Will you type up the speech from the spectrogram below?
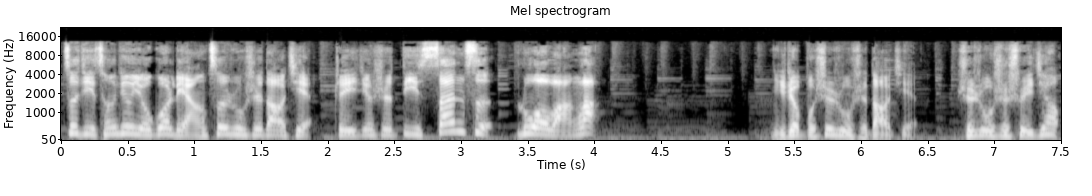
自己曾经有过两次入室盗窃，这已经是第三次落网了。你这不是入室盗窃，是入室睡觉。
